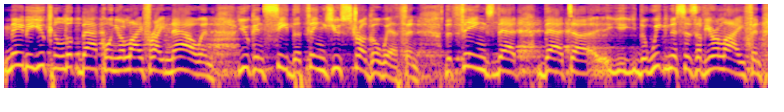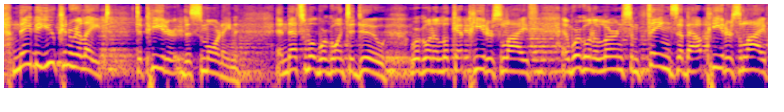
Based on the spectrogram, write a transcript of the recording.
Maybe you can look back on your life right now and you can see the things you struggle with and the things that, that uh, you, the weaknesses of your life. And maybe you can relate to Peter this morning. And that's what we're going to do. We're going to look at Peter's life and we're going to learn some things about Peter's life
